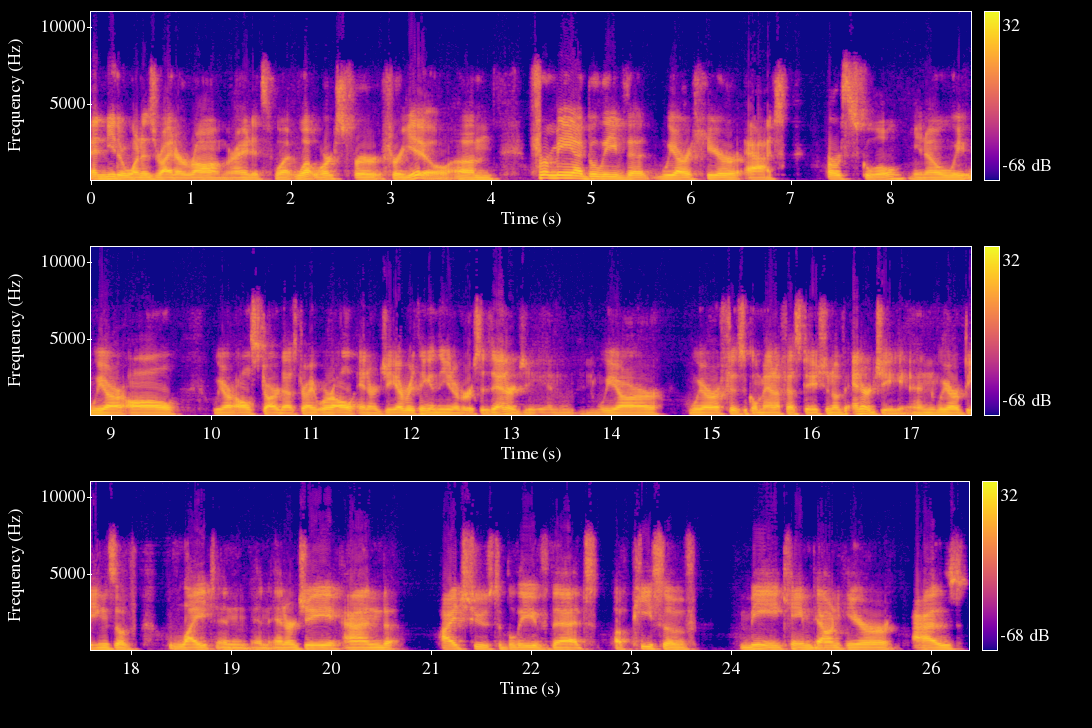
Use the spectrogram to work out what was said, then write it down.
and neither one is right or wrong. Right? It's what what works for for you. Um, for me, I believe that we are here at Earth School. You know, we we are all we are all stardust. Right? We're all energy. Everything in the universe is energy, and we are we are a physical manifestation of energy and we are beings of light and, and energy and I choose to believe that a piece of me came down here as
